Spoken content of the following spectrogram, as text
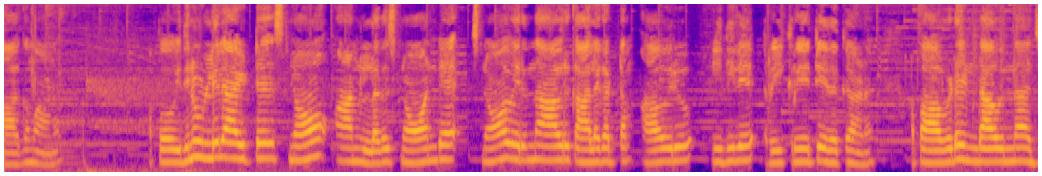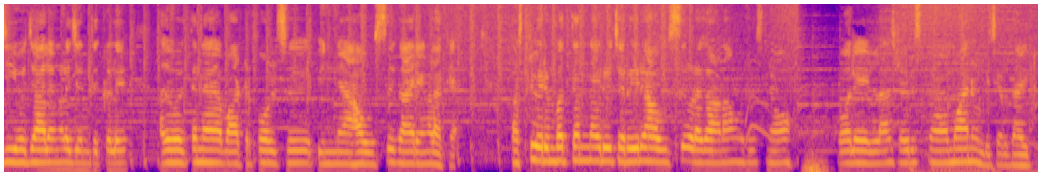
ഭാഗമാണ്. അപ്പോൾ ഇതിനുള്ളിലായിട്ട് സ്നോ ആണുള്ളത്. സ്നോന്റെ സ്നോ വരുന്ന ആ ഒരു കാലഘട്ടം ആ ഒരു രീതിയിൽ റീക്രിയേറ്റ് ചെയ്തൊക്കെയാണ് അപ്പോൾ അവിടെ ഉണ്ടാവുന്ന ജീവജാലങ്ങൾ ജന്തുക്കൾ അതുപോലെ തന്നെ വാട്ടർഫോൾസ് പിന്നെ ഹൗസ് കാര്യങ്ങളൊക്കെ. ഫസ്റ്റ് വരുമ്പോൾ തന്നെ ഒരു ചെറിയൊരു ഹൗസ് ഇവിടെ കാണാം. ഒരു സ്നോ പോലെയുള്ള ഒരു സ്നോമാനും ഉണ്ട് ചെറുതായിട്ട്.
